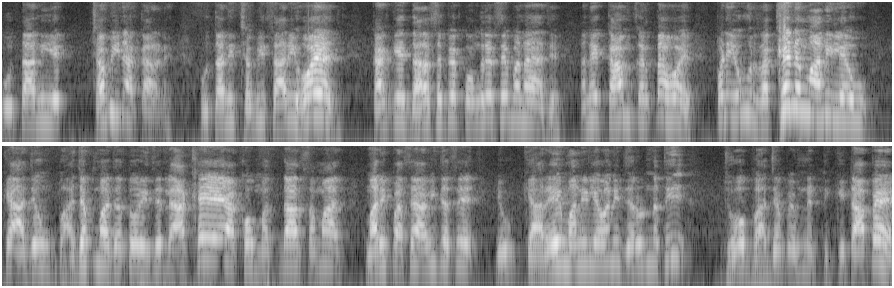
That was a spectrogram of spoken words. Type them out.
પોતાની એક છબીના કારણે. પોતાની છબી સારી હોય જ કારણ કે ધારાસભ્ય કોંગ્રેસે બનાવ્યા છે અને કામ કરતા હોય, પણ એવું રખે ને માની લેવું કે આજે હું ભાજપમાં જતો રહીશ એટલે આખે આખો મતદાર સમાજ મારી પાસે આવી જશે, એવું ક્યારેય માની લેવાની જરૂર નથી. જો ભાજપ એમને ટિકિટ આપે,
